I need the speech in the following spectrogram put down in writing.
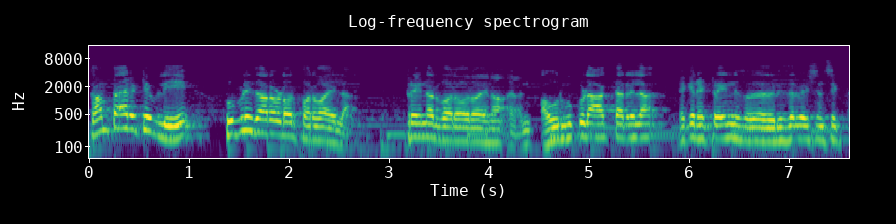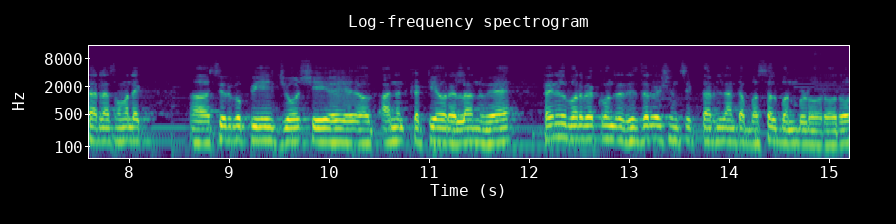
ಕಂಪ್ಯಾರಿಟಿವ್ಲಿ ಹುಬ್ಳಿ ಧಾರವಾಡ ಅವ್ರು ಪರವಾಗಿಲ್ಲ. ಟ್ರೈನರ್ ಬರೋರು ಏನೋ, ಅವ್ರಿಗೂ ಕೂಡ ಆಗ್ತಾ ಇರಲಿಲ್ಲ. ಯಾಕೆಂದ್ರೆ ಟ್ರೈನ್ ರಿಸರ್ವೇಶನ್ ಸಿಗ್ತಾ ಇರಲಿಲ್ಲ. ಸುಮ್ಮನೆ ಸಿರುಗುಪ್ಪಿ, ಜೋಶಿ, ಅನಂತ್ ಕಟ್ಟಿ ಅವರೆಲ್ಲನೂ ಟ್ರೈನಲ್ಲಿ ಬರಬೇಕು ಅಂದ್ರೆ ರಿಸರ್ವೇಶನ್ ಸಿಗ್ತಾ ಇರಲಿಲ್ಲ ಅಂತ ಬಸ್ಸಲ್ಲಿ ಬಂದ್ಬಿಡೋರು ಅವರು.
